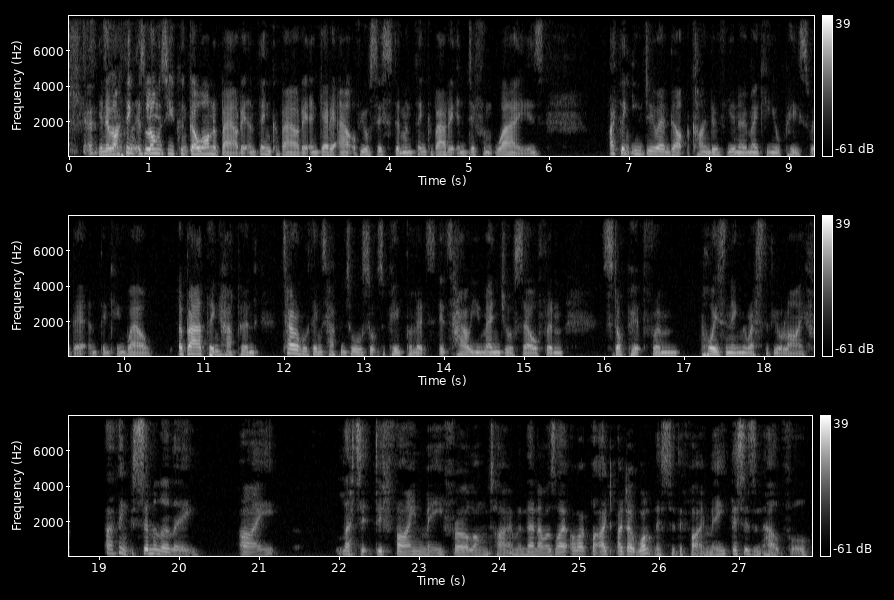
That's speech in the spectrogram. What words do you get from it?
yeah, you know. I think as long as you can go on about it and think about it and get it out of your system and think about it in different ways, I think you do end up kind of, you know, making your peace with it and thinking, well, a bad thing happened. Terrible things happen to all sorts of people. It's it's how you mend yourself and stop it from poisoning the rest of your life. I think similarly, I let it define me for a long time. And then I was like, oh, but I, I don't want this to define me. This isn't helpful.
